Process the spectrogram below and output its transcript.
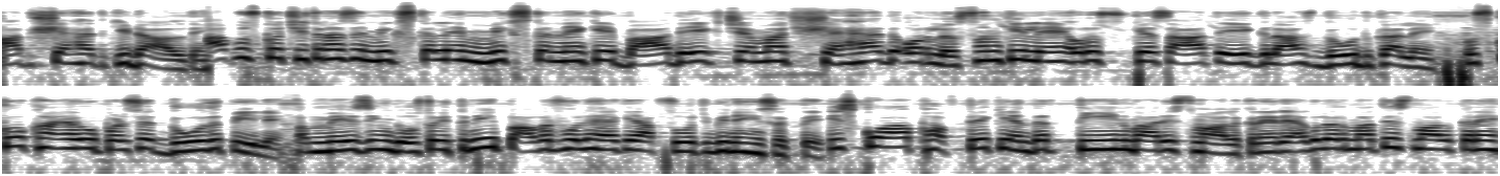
आप शहद की डाल दें। आप उसको अच्छी तरह से मिक्स कर लें। मिक्स करने के बाद एक चम्मच शहद और लहसुन की लें और उसके साथ एक गिलास दूध का लें। उसको खाएँ और ऊपर से दूध पी लें। अमेजिंग दोस्तों, इतनी पावरफुल है कि आप सोच भी नहीं सकते। इसको आप हफ़्ते के अंदर तीन बार इस्तेमाल करें रेगुलर मत इस्तेमाल करें,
